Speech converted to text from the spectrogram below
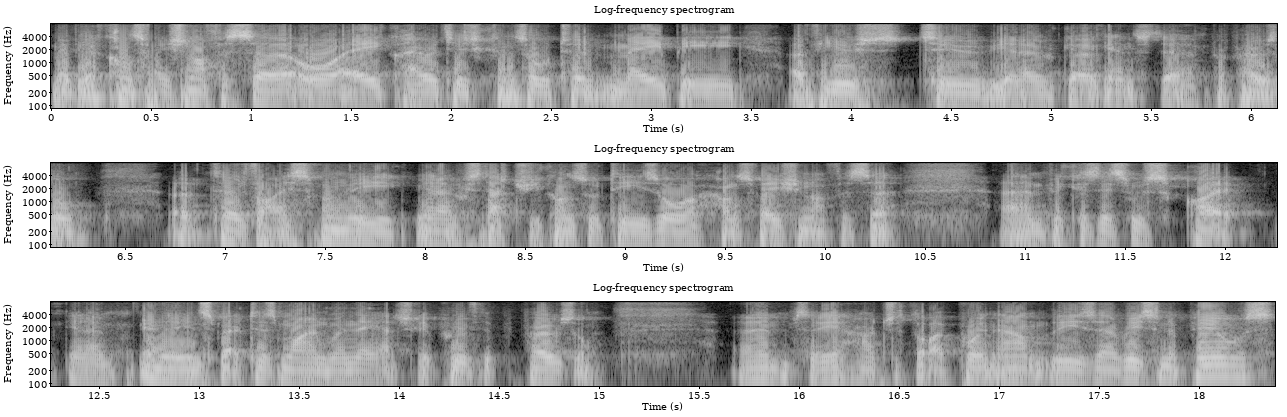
maybe a conservation officer or a heritage consultant may be of use to you know go against a proposal uh, to advice from the you know statutory consultees or a conservation officer um, because this was quite you know in the inspector's mind when they actually approved the proposal Um, so yeah, I just thought I'd point out these uh, recent appeals.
